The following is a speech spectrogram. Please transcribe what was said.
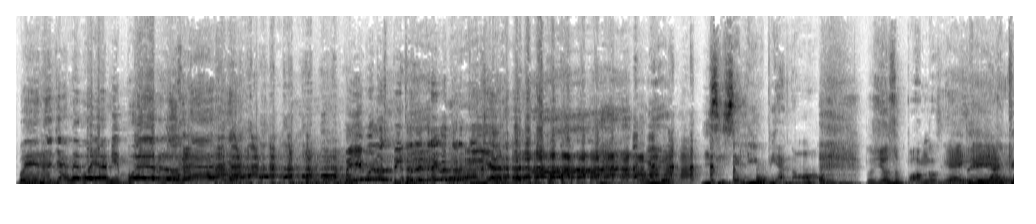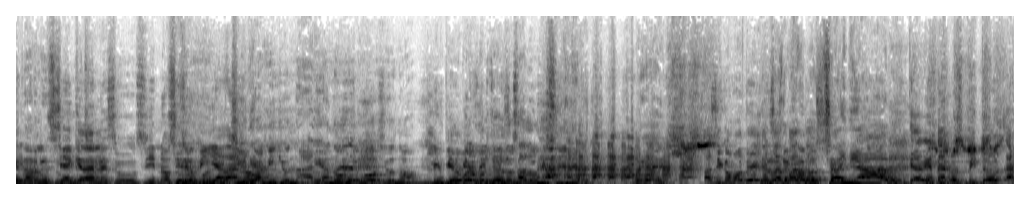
Bueno, ya me voy a mi pueblo, gracias. Me llevo los pitos, te traigo tortillas. Oye, y sí se limpia, ¿no? Pues yo supongo que hay Sí, que... hay que darle su Sí, hay que darle su, sí, ¿no? Su cepillada, pinche idea ¿no? millonaria, ¿no? Negocios, ¿no? Limpiamos dildos a domicilio. Así como te dejan nos dejamos zapatos, shinear. te avientan los pitos.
